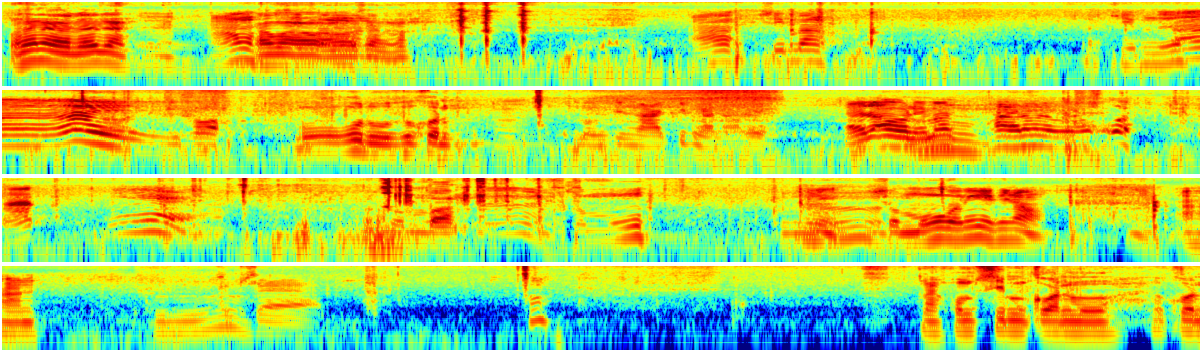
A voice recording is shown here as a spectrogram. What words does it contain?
เอาท่านเอาเลยนะอืมเอาเอามาเอาเอาชิสั่มงบ้างเอาเอาชิมบ้าง ชิมเนื้อเอ้ยพอโอ้ดูทุกคนลงที่นากินกันนะเลยไอ้เราเนี่ยมันทายแล้วเลยโอ้ยนักนี่ชมบ่อืมสมหมูนี่สมหมูก็มีพี่น้องอืมอาหารอืมแซ่บมาผมซิมก่อนหมูทุกคน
